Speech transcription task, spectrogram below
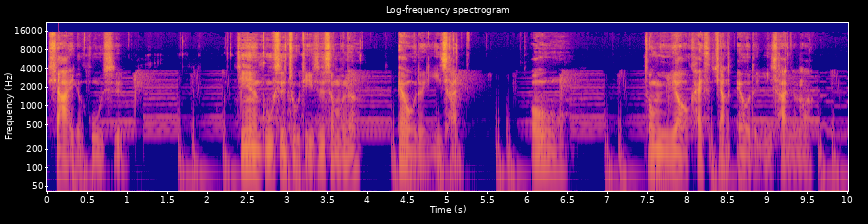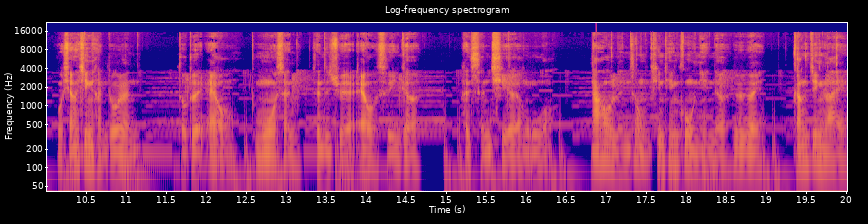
下一个故事。今天的故事主题是什么呢？L 的遗产哦，终于要开始讲 L 的遗产了吗？我相信很多人都对 L 不陌生，甚至觉得 L 是一个很神奇的人物哦。哪有人这种天天过年的，对不对？刚进来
